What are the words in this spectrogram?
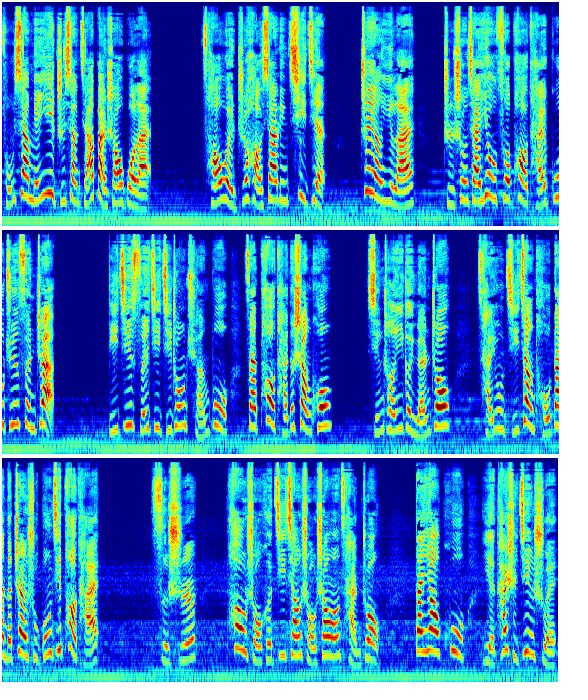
从下面一直向甲板烧过来。曹伟只好下令弃舰。这样一来，只剩下右侧炮台孤军奋战，敌机随即集中全部在炮台的上空，形成一个圆周，采用急降投弹的战术攻击炮台。此时，炮手和机枪手伤亡惨重，弹药库也开始进水。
